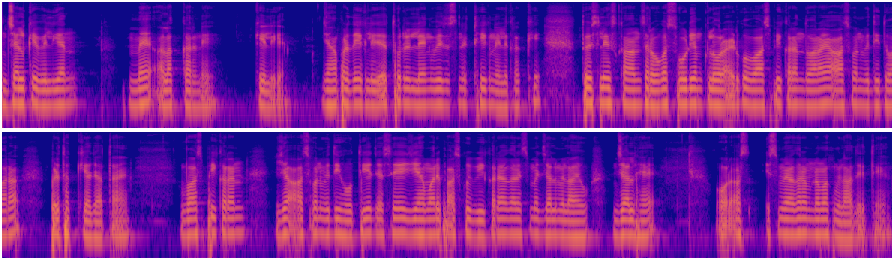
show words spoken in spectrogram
जल के विलियन में अलग करने के लिए। जहाँ पर देख लीजिए, थोड़ी लैंग्वेज इसने ठीक नहीं लिख रखी। तो इसलिए इसका आंसर होगा सोडियम क्लोराइड को वाष्पीकरण द्वारा या आसवन विधि द्वारा पृथक किया जाता है। वाष्पीकरण या आसवन विधि होती है, जैसे ये हमारे पास कोई बीकर है, अगर इसमें जल मिलाए हो, जल है, और इसमें अगर हम नमक मिला देते हैं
